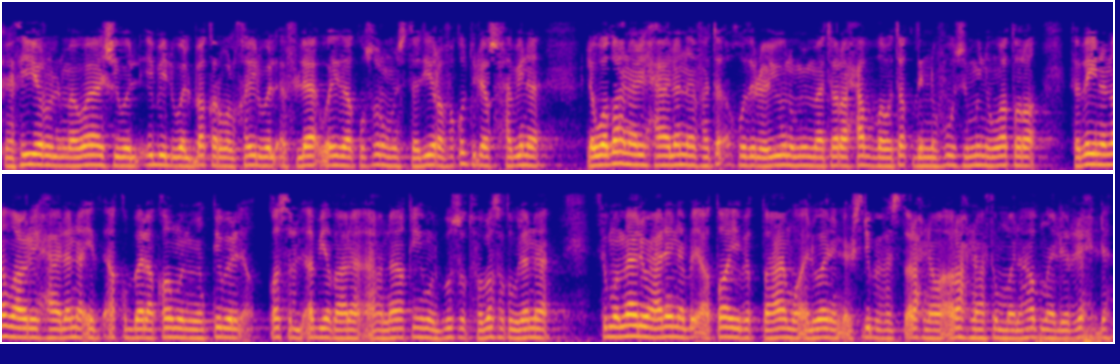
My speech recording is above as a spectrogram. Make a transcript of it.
كثير المواشي والإبل والبقر والخيل والأفلاء. وإذا قصور مستديرة فقلت لأصحابنا لو وضعنا رحالنا فتأخذ العيون مما ترى حظ وتقضي النفوس منه وطرا فبين نضع رحالنا إذ أقبل قوم من قبل القصر الأبيض على أعناقهم البسط فبسطوا لنا ثم مالوا علينا بأطايب الطعام وألوان الأشربة فاسترحنا وأرحنا ثم نهضنا للرحلة.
